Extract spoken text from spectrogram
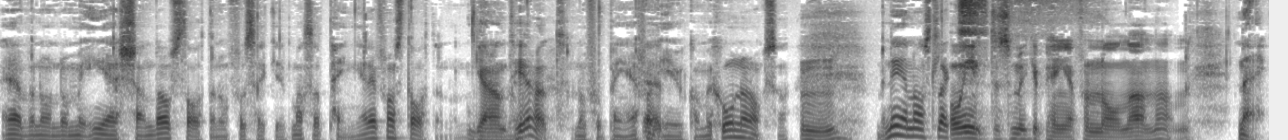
Även om de är erkända av staten och får säkert massa pengar ifrån staten. Garanterat. De får pengar från EU-kommissionen också. Men det är någon slags... Och inte så mycket pengar från någon annan. Nej,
